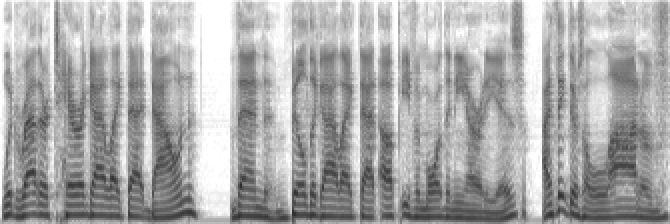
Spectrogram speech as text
would rather tear a guy like that down than build a guy like that up even more than he already is? I think there's a lot of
